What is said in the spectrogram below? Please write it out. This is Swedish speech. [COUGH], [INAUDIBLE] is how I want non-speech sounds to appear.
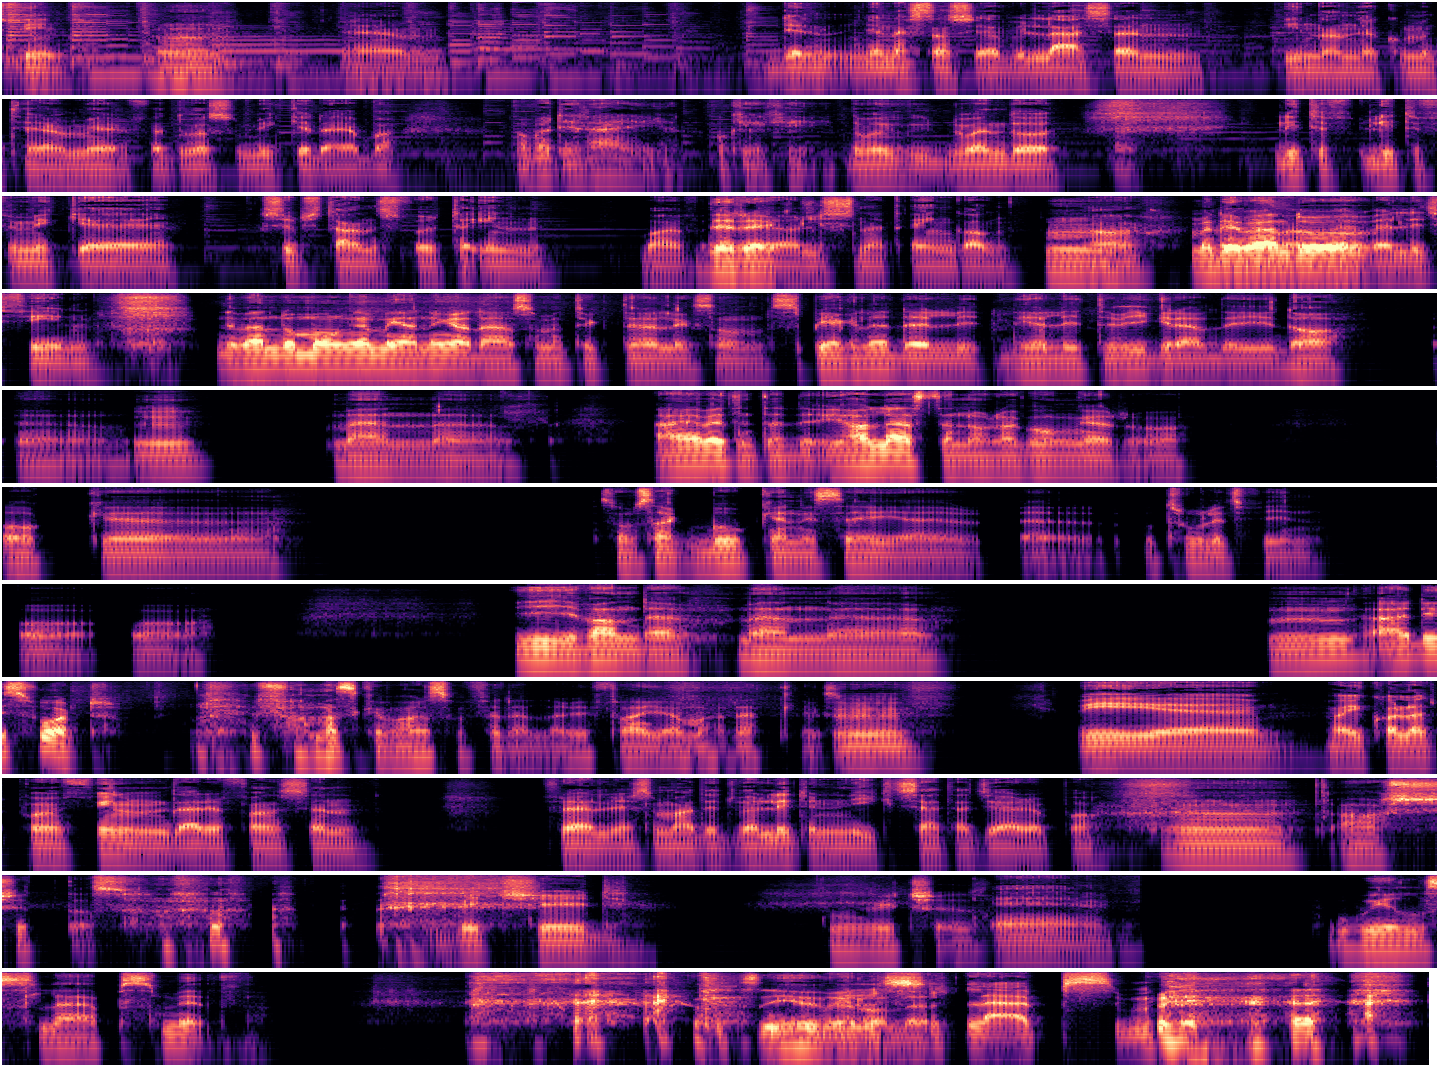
var väldigt, fin. Mm. Ehm, det, det är nästan så jag vill läsa den innan jag kommenterar mer. För att det var så mycket där jag bara, vad var det där igen? Okej, okej. Det, var, det var ändå lite, lite för mycket substans för att ta in bara för att jag har lyssnat en gång. Mm. Ja, Men det var ändå- väldigt fin. Det var ändå många meningar där som jag tyckte liksom speglade det lite vi grävde i idag. Eh, Mm. Men eh, ja, jag vet inte, jag har läst den några gånger. Och, och eh, som sagt, boken i sig är eh, otroligt fin och, och givande. Men eh, mm, nej, det är svårt [LAUGHS] hur fan man ska vara som förälder. Hur fan gör man rätt? Liksom? Mm. Vi eh, har ju kollat på en film där det fanns en förälder som hade ett väldigt unikt sätt att göra det på. Mm. Ah, shit alltså. [LAUGHS] Richard... Richard. Eh, Will Slap Smith. [LAUGHS] I huvudrollen. Will Slaps.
